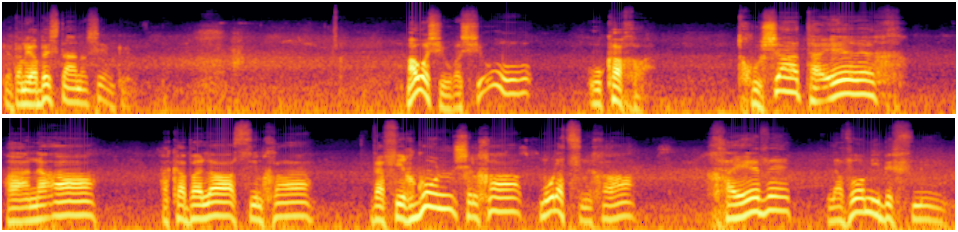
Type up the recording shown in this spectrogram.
כי אתה מייבש את האנשים, כן. מהו השיעור? השיעור הוא ככה, תחושת הערך, ההנאה, הקבלה, השמחה והפרגון שלך מול עצמך חייבת לבוא מבפנים.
